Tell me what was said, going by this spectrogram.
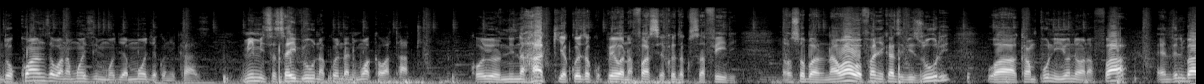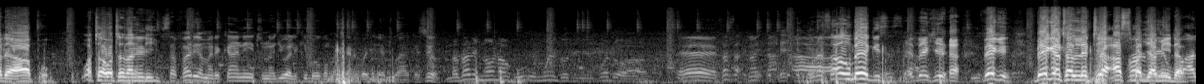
ndo kwanza wana mwezi mmoja mmoja kwenye kazi. Mimi sasa hivi huu nakwenda ni mwaka wa tatu, kwa hiyo nina haki ya kuweza kupewa nafasi ya kuweza kusafiri na wao wafanye kazi vizuri, wa kampuni ione wanafaa, and then baada ya hapo wata wata watananili safari ya Marekani tunajua Alikiba huko Marekani kwa ajili ya tour yake, sio? Nadhani mnaona huu mwendo ni mwendo wa Eh, sasa Unasahau begi sasa. Eh, begi begi begi ataletea Asma Jamida.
